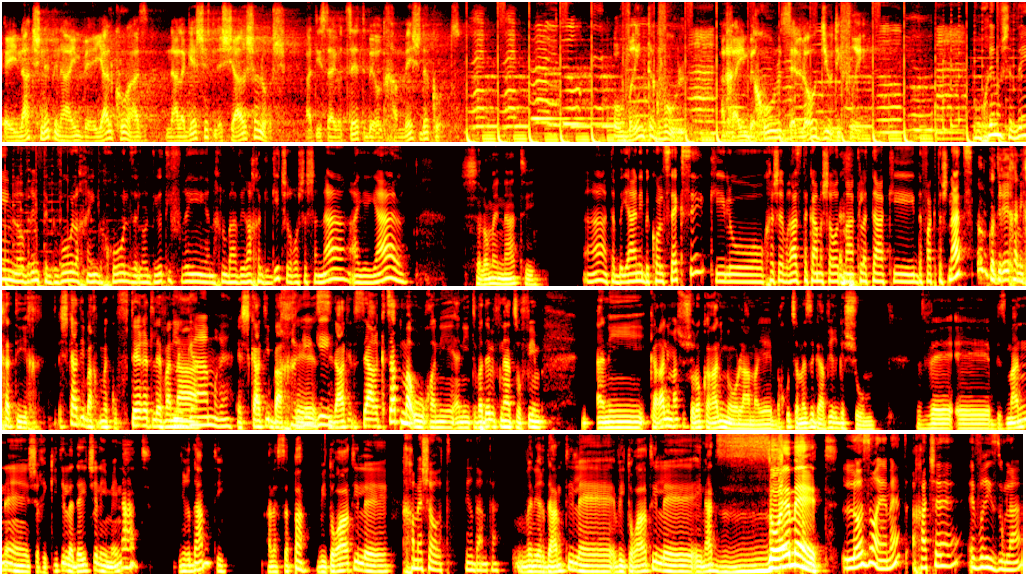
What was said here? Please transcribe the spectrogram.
עינת שנפנהיים ואייל כועז, נא לגשת לשער שלוש. הטיסה יוצאת בעוד חמש דקות. עוברים את הגבול. החיים בחו"ל זה לא דיוטי פרי. ברוכים השבים, לא עוברים את הגבול, החיים בחו"ל, זה לא דיוטי פרי, אנחנו באווירה חגיגית של ראש השנה, היי אייל. שלום עינתי. אה, אתה ביעני בקול סקסי? כאילו, אחרי שהברזת כמה שעות מההקלטה כי דפקת שנץ? קודם כל, תראי איך אני חתיך. השקעתי בך מכופתרת לבנה. לגמרי. השקעתי בך, חגיגי. סידרתי את השיער קצת מעוך, אני, אני אתוודה בפני הצופים. אני, קרה לי משהו שלא קרה לי מעולם, היה בחוץ המזג האוויר גשום, ובזמן שחיכיתי לדייט שלי עם עינת, נרדמתי על הספה, והתעוררתי ל... חמש שעות נרדמת. ונרדמתי ל... והתעוררתי לעינת זוהמת! לא זוהמת, אחת שהבריזו לה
